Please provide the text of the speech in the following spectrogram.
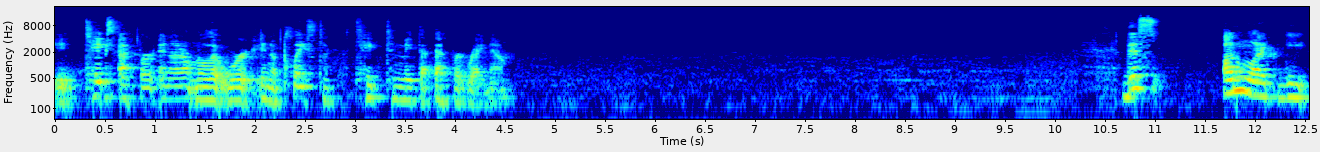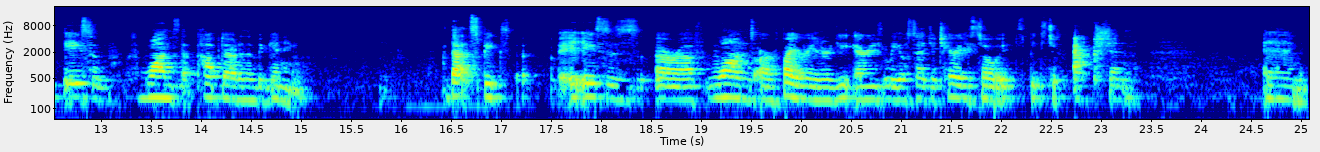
it takes effort and I don't know that we're in a place to take to make that effort right now. This, unlike the Ace of Wands that popped out in the beginning, that speaks, aces are, uh, wands are fiery energy, Aries, Leo, Sagittarius, so it speaks to action. And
